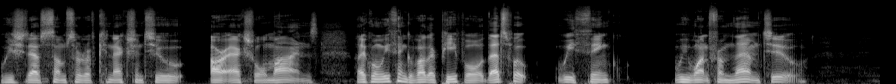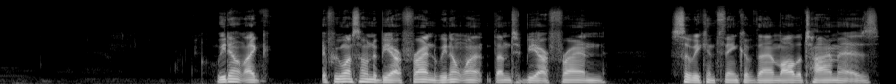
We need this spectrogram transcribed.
We should have some sort of connection to our actual minds. Like when we think of other people, that's what we think we want from them too. We don't like, if we want someone to be our friend, we don't want them to be our friend so we can think of them all the time as,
